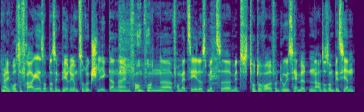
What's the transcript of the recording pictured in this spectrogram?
Ja, die große Frage ist, ob das Imperium zurückschlägt dann ne, in Form von, äh, von Mercedes mit, äh, mit Toto Wolf und Lewis Hamilton. Also so ein bisschen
